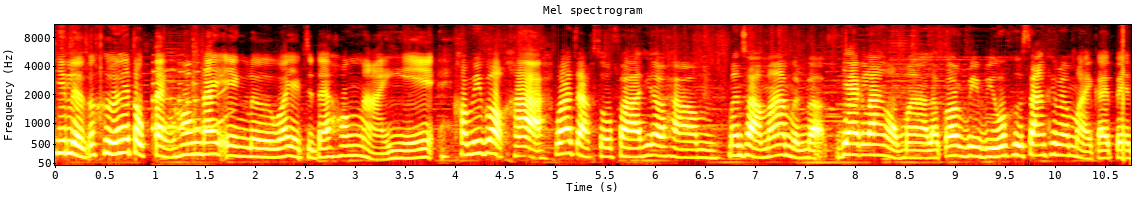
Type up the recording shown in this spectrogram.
ที่เหลือก็คือให้ตกแต่งห้องได้เองเลยว่าอยากจะได้ห้องไหนอย่างงี้เขามีบอกค่ะว่าจากโซฟาที่เราทำมันสามารถเหมือนแบบแยกร่างออกมา แล้วก็รีวิวก็คือสร้างขึ้นมาใหม่กลายเป็น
